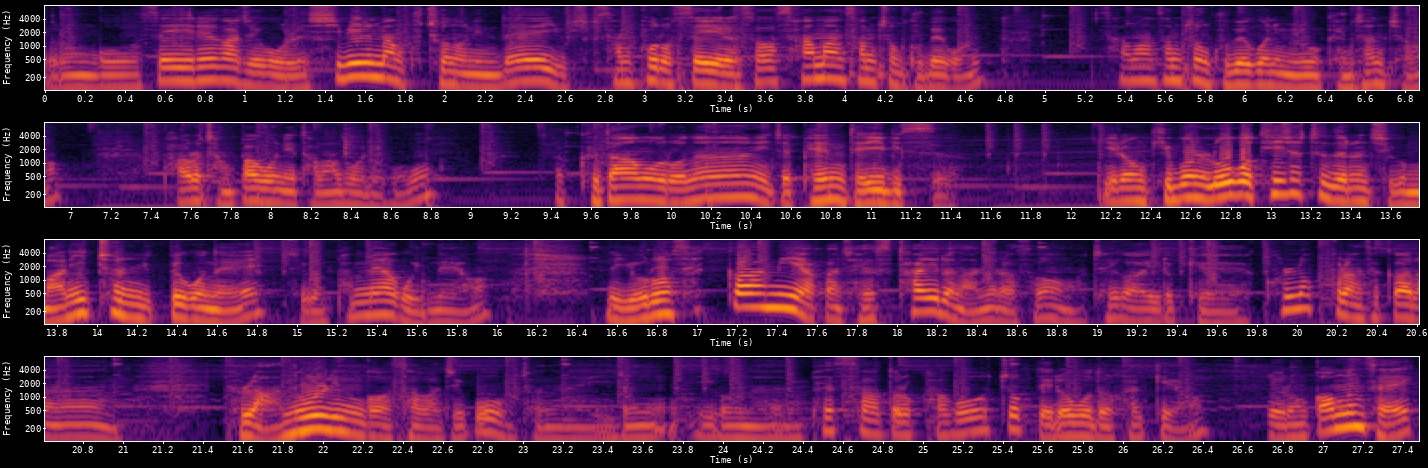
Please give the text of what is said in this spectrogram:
이런 거 세일해가지고 원래 11만 9천 원인데 63% 세일해서 43,900원. 43,900원이면 이거 괜찮죠? 바로 장바구니에 담아버리고. 그 다음으로는 이제 벤 데이비스. 이런 기본 로고 티셔츠들은 지금 12,600원에 지금 판매하고 있네요. 근데 이런 색감이 약간 제 스타일은 아니라서 제가 이렇게 컬러풀한 색깔은 별로 안 어울리는 것 같아가지고 저는 이정, 이거는 패스하도록 하고 쭉 내려보도록 할게요. 이런 검은색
